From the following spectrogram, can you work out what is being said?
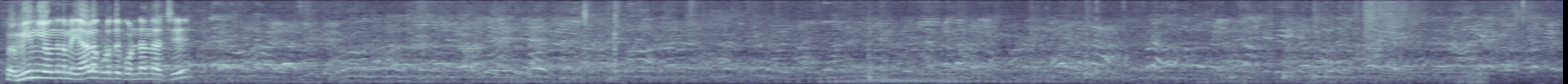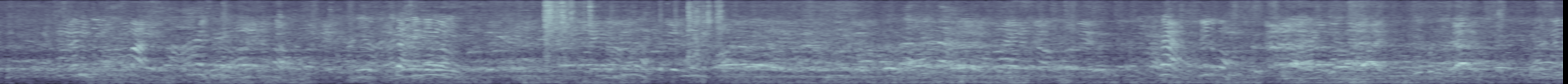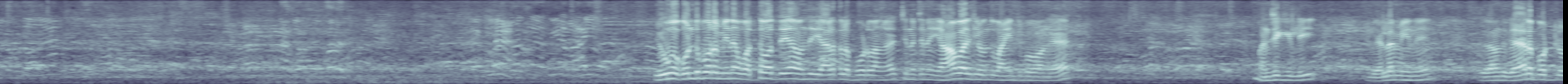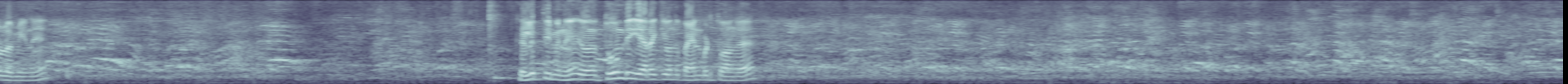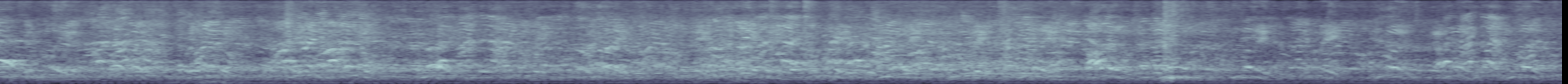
இப்போ மீன்களை வந்து நம்ம ஏழை கொடுத்து கொண்டாந்தாச்சு இவங்க கொண்டு போகிற மீனை ஒத்த ஒத்தையாக வந்து ஏலத்தில் போடுவாங்க. சின்ன சின்ன வியாபாரிகள் வந்து வாங்கிட்டு போவாங்க. மஞ்சக்கிளி வெள்ளை மீன் இதெல்லாம் வந்து வேறு போட்டில் உள்ள மீன். கெளுத்தி மீன் இது வந்து தூண்டி இறக்கி வந்து பயன்படுத்துவாங்க.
